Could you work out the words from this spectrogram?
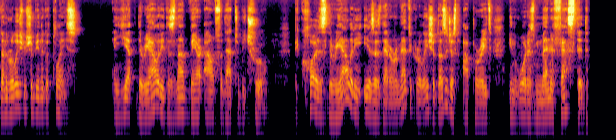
then the relationship should be in a good place. And yet the reality does not bear out for that to be true. Because the reality is, is that a romantic relationship doesn't just operate in what is manifested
